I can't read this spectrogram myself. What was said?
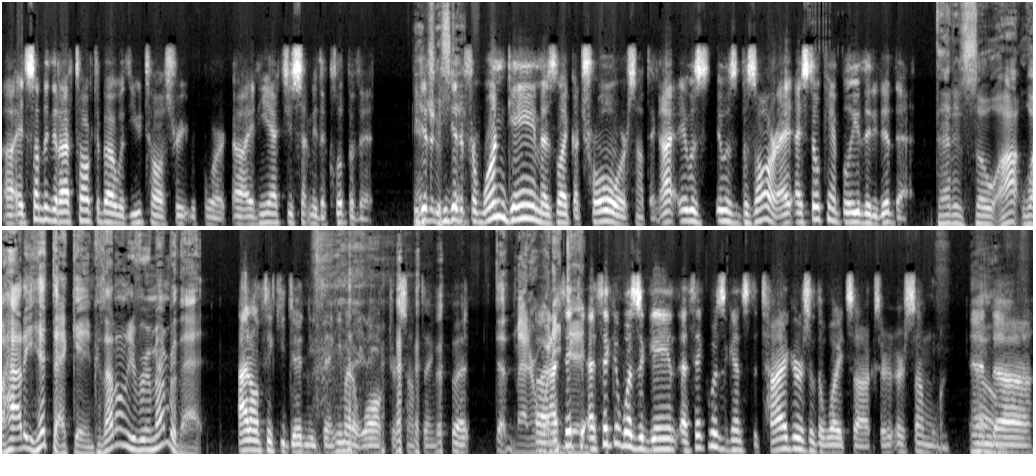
Uh, it's something that I've talked about with Eutaw Street Report, uh, and he actually sent me the clip of it. He did it. He did it for one game as like a troll or something. I, it was it was bizarre. I, I, still can't believe that he did that. That is so odd. Well, how did he hit that game? Because I don't even remember that. I don't think he did anything. He might have walked or something, but doesn't matter uh, what I think did. I think it was a game. I think it was against the Tigers or the White Sox or, or someone, and oh.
